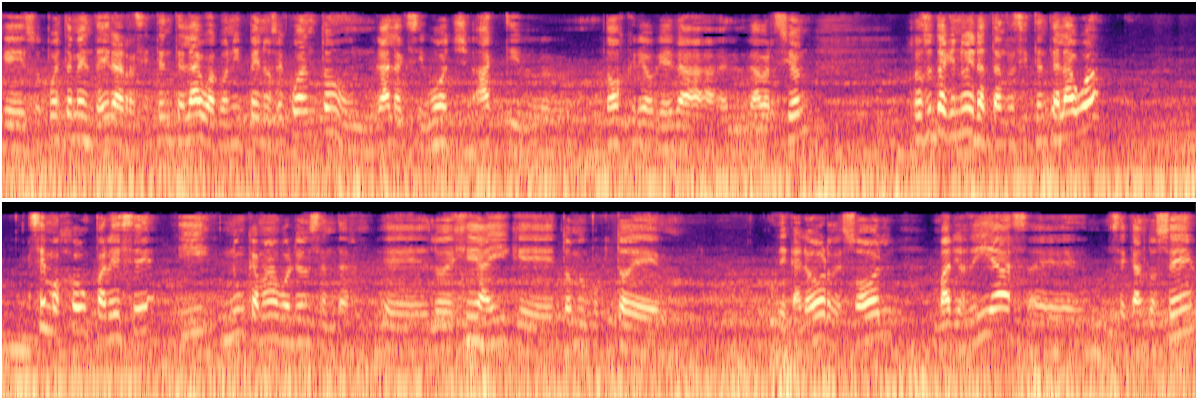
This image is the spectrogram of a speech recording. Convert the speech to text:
que supuestamente era resistente al agua con IP no sé cuánto, un Galaxy Watch Active 2 creo que era la versión, resulta que no era tan resistente al agua, se mojó parece y nunca más volvió a encender. Eh, lo dejé ahí que tome un poquito de, calor, de sol, varios días, eh, secándose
